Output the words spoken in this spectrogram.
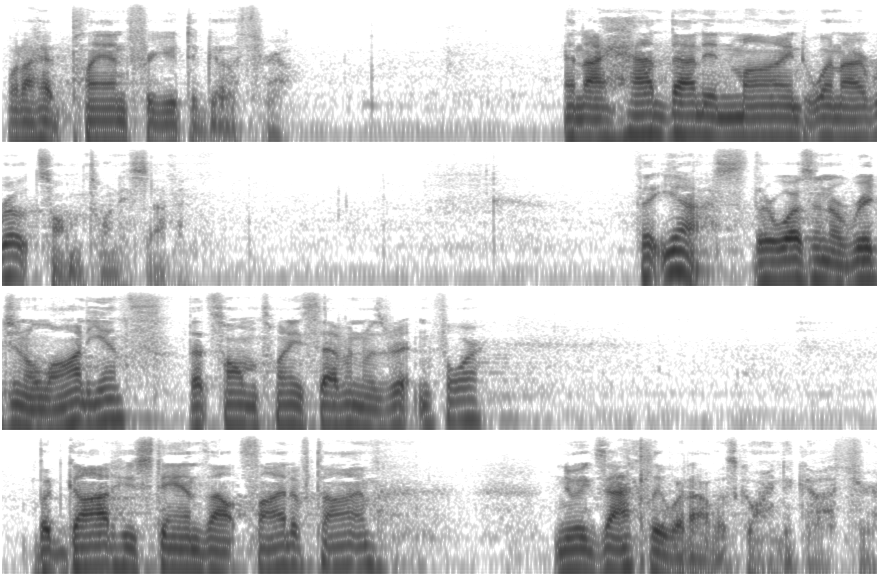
what I had planned for you to go through. And I had that in mind when I wrote Psalm 27. That yes, there was an original audience that Psalm 27 was written for. But God, who stands outside of time, knew exactly what I was going to go through.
